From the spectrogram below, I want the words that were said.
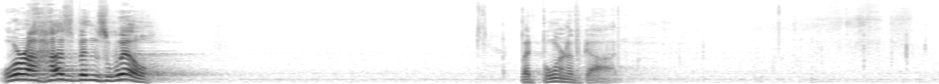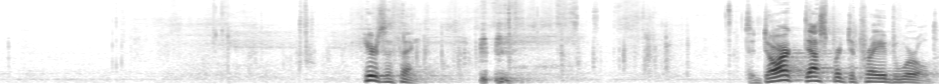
or a husband's will, but born of God. Here's the thing it's a dark, desperate, depraved world.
